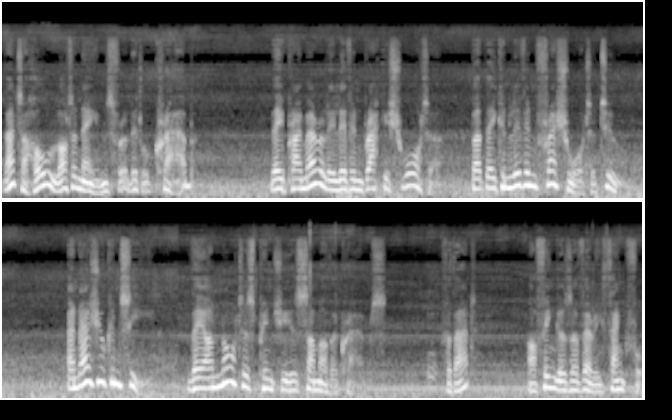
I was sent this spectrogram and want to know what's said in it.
That's a whole lot of names for a little crab. They primarily live in brackish water, but they can live in fresh water too. And as you can see, they are not as pinchy as some other crabs. For that, our fingers are very thankful.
